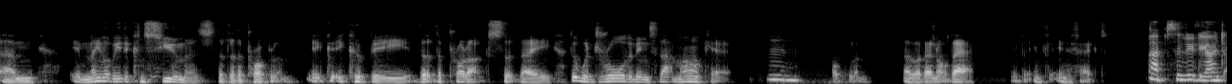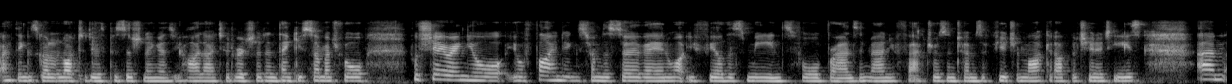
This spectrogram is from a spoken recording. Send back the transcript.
um, it may not be the consumers that are the problem. It, it could be that the products that they that would draw them into that market mm. problem, although they're not there in, in effect. Absolutely, I, I, think it's got a lot to do with positioning, as you highlighted, Richard. And thank you so much for for sharing your your findings from the survey and what you feel this means for brands and manufacturers in terms of future market opportunities. Um,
